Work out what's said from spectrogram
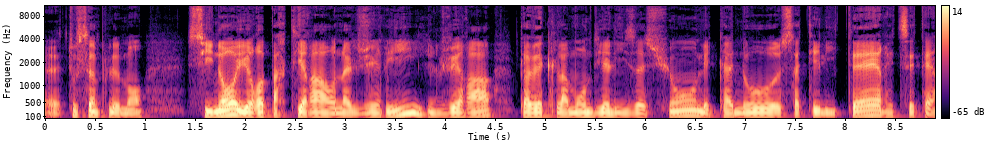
euh, tout simplement. Sinon, il repartira en Algérie, il verra qu'avec la mondialisation, les canaux satellitaires, etc.,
